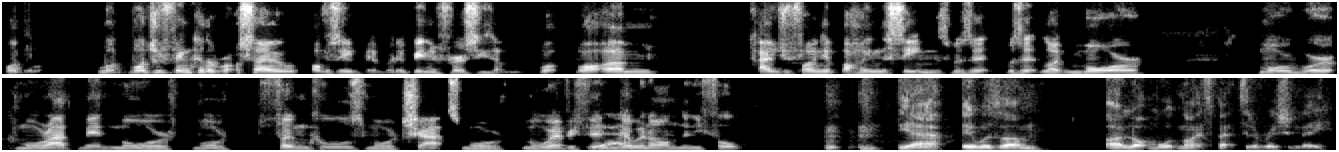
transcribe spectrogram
what what what do you think of the so obviously it would have been your first season. What what um how did you find it behind the scenes? Was it was it like more more work, more admin, more more phone calls, more chats, more more everything Yeah. going on than you thought? yeah, it was um a lot more than I expected originally.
